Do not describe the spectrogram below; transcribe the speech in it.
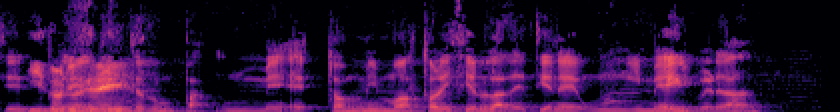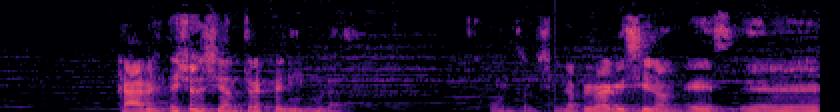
y Doris Day. interrumpa. estos mismos actores hicieron la de Tiene un email, ¿verdad? Claro, ellos hicieron tres películas juntos. La primera que hicieron es eh,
